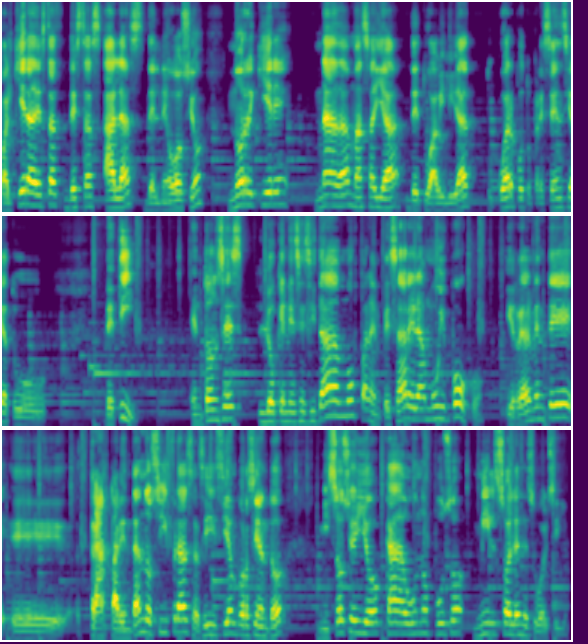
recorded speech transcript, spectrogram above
cualquiera de estas, de estas alas del negocio, no requiere nada más allá de tu habilidad, tu cuerpo, tu presencia, tu, de ti. Entonces, lo que necesitábamos para empezar era muy poco. Y realmente, eh, transparentando cifras así 100%, mi socio y yo, cada uno puso mil soles de su bolsillo,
